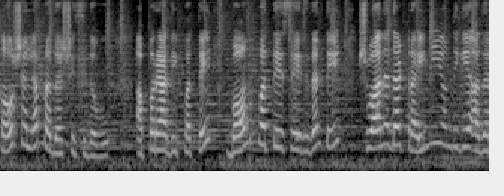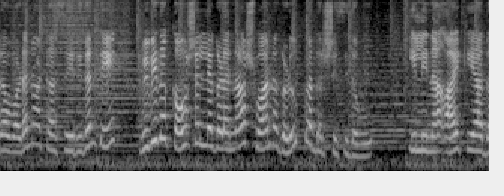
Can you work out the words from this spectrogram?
ಕೌಶಲ್ಯ ಪ್ರದರ್ಶಿಸಿದವು. ಅಪರಾಧಿ ಪತ್ತೆ, ಬಾಂಬ್ ಪತ್ತೆ ಸೇರಿದಂತೆ ಶ್ವಾನದ ಟ್ರೈನಿಯೊಂದಿಗೆ ಅದರ ಒಡನಾಟ ಸೇರಿದಂತೆ ವಿವಿಧ ಕೌಶಲ್ಯಗಳನ್ನ ಶ್ವಾನಗಳು ಪ್ರದರ್ಶಿಸಿದವು. ಇಲ್ಲಿನ ಆಯ್ಕೆಯಾದ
